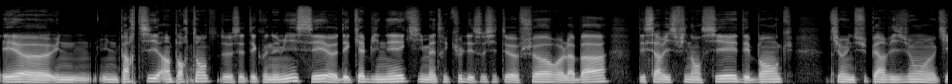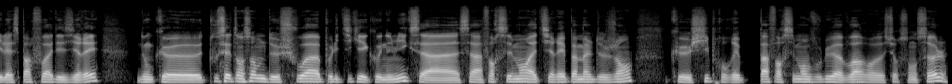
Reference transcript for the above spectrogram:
Et une, partie importante de cette économie, c'est des cabinets qui matriculent des sociétés offshore là-bas, des services financiers, des banques qui ont une supervision euh, qui laisse parfois à désirer. Donc euh, tout cet ensemble de choix politiques et économiques, ça, a forcément attiré pas mal de gens que Chypre aurait pas forcément voulu avoir euh, sur son sol,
